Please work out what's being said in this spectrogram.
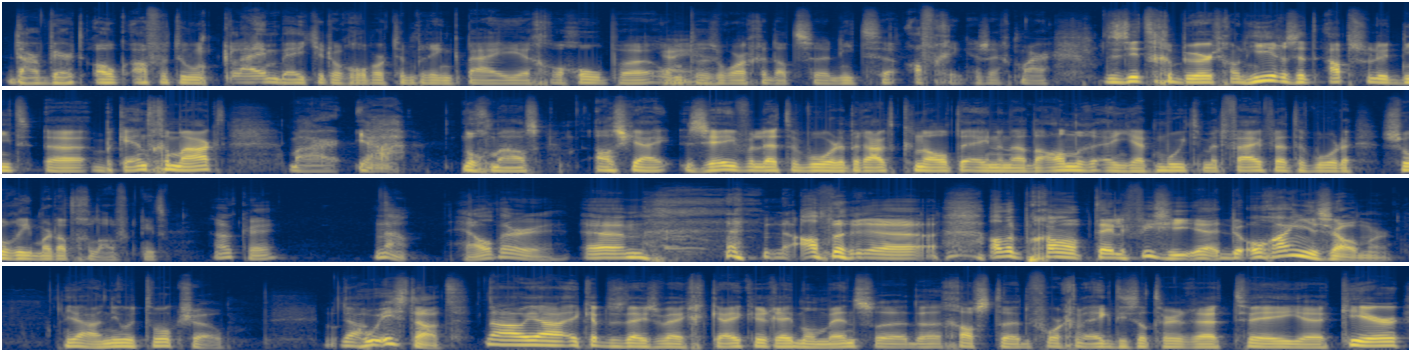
daar werd ook af en toe een klein beetje door Robert en Brink bij eh, geholpen. Om Ja, ja. te zorgen dat ze niet eh, afgingen, zeg maar. Dus dit gebeurt gewoon. Hier is het absoluut niet bekendgemaakt. Maar ja, nogmaals, als jij zeven letterwoorden eruit knalt, de ene na de andere, en je hebt moeite met vijf letterwoorden, sorry, maar dat geloof ik niet. Oké. Nou, helder. Ehm, een ander, ander programma op televisie, De Oranje Zomer. Ja, een nieuwe talkshow. Ja. Hoe is dat? Nou ja, ik heb dus deze week gekeken. Raymond Mens, de gast eh, de vorige week, die zat er eh, twee eh, keer.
